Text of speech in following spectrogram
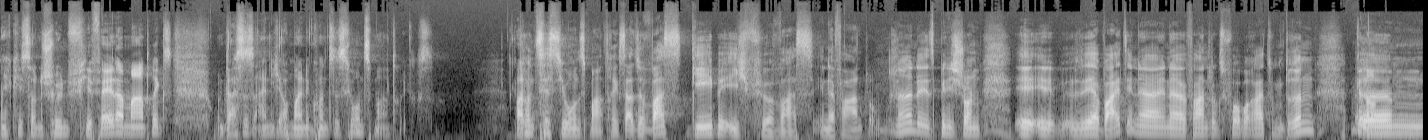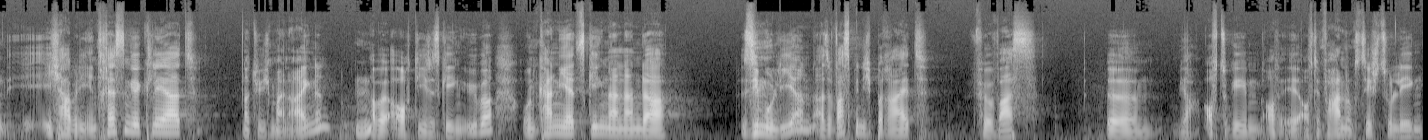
Ich kriege so eine schöne Vier-Felder-Matrix und das ist eigentlich auch meine Konzessionsmatrix. Konzessionsmatrix. Also was gebe ich für was in der Verhandlung? Ne, jetzt bin ich schon äh, äh, sehr weit in der, in der Verhandlungsvorbereitung drin. Genau. Ähm, ich habe die Interessen geklärt, natürlich meine eigenen, mhm. aber auch die des Gegenüber und kann jetzt gegeneinander simulieren. Also was bin ich bereit für was ähm, ja, aufzugeben, auf, äh, auf den Verhandlungstisch zu legen,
